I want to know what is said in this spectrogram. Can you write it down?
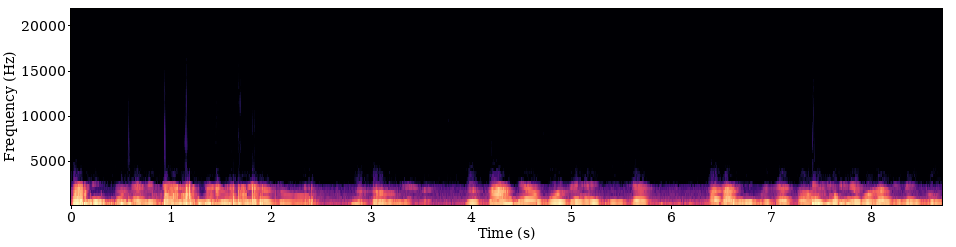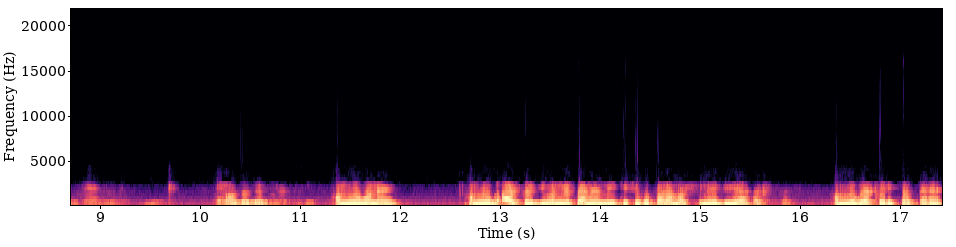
एक बार पहले पहनी थी तो मेरा तो नुकसान हो गया नुकसान क्या बोलते हैं कि पता नहीं कुछ ऐसा, किसी ने बोला कि नहीं तुम लीजिए। हम लोगों ने, हम लोग आज तक जीवन में पहने नहीं किसी को परामर्श नहीं दिया। हम लोग ऐसे ही चलते हैं।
